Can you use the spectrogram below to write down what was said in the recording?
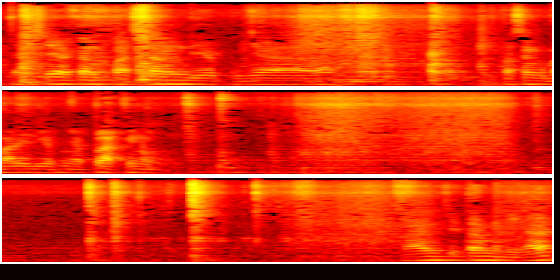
Dan saya akan pasang dia punya pasang kembali dia punya plug ini. Dan kita melihat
